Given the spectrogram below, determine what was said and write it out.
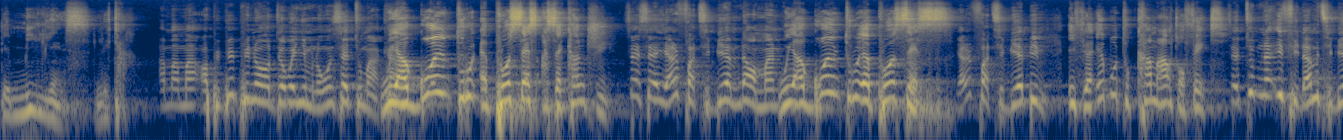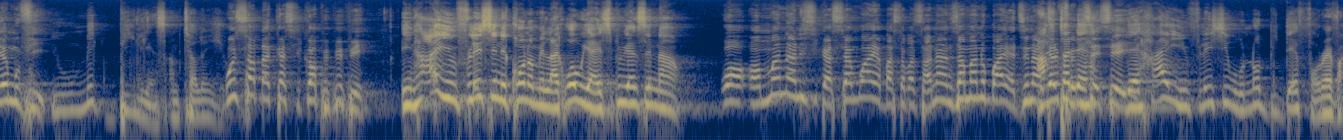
the millions later. We are going through a process as a country. We are going through a process. If you're able to come out of it, you will make billions, I'm telling you. In high inflation economy like what we are experiencing now, after the, the high inflation will not be there forever.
